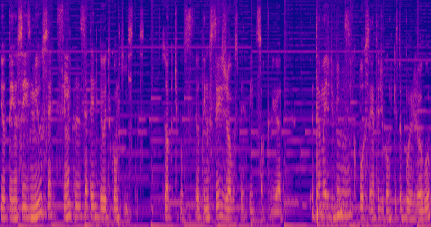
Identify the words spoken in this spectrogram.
eu tenho 6.778 conquistas. Só que, tipo, eu tenho 6 jogos perfeitos só, tá ligado? Eu tenho a média de 25% uhum. de conquista por jogo.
